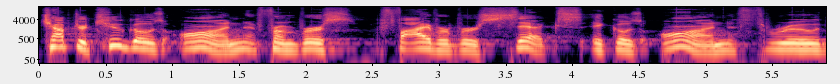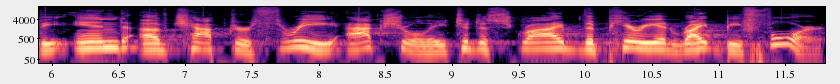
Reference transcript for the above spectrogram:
chapter 2 goes on from verse 5 or verse 6. It goes on through the end of chapter 3, actually, to describe the period right before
